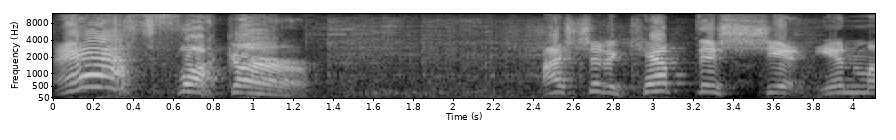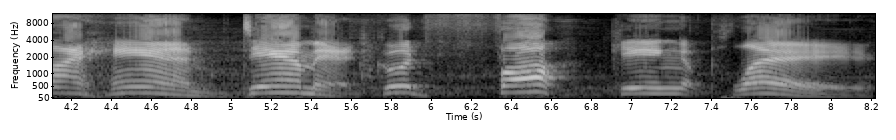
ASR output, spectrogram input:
Ass fucker! I should have kept this shit in my hand. Damn it. Good fucking play.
